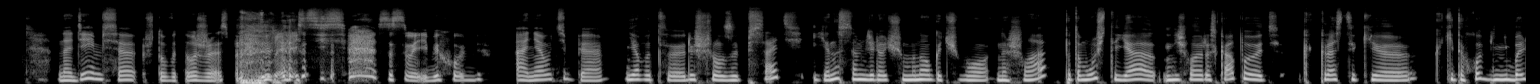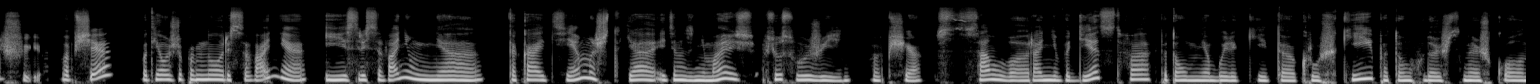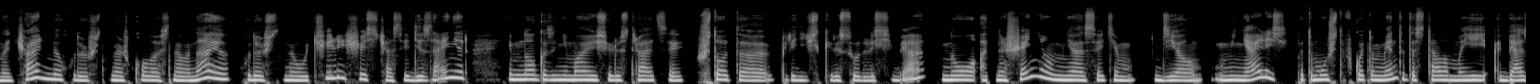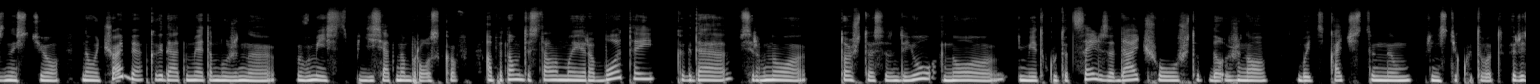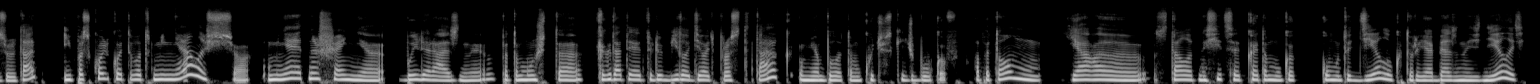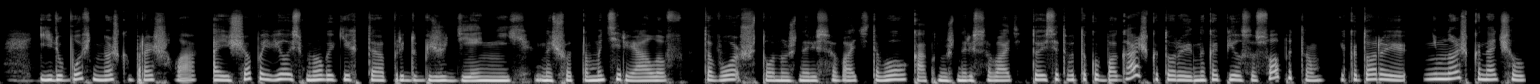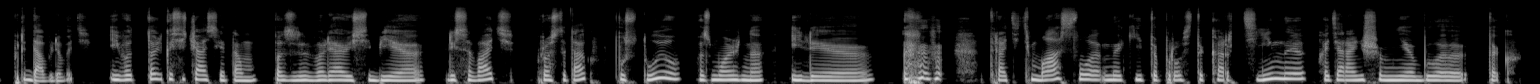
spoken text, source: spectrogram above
Надеемся, что вы тоже справляетесь со своими хобби. Аня, у тебя? Я вот э, решила записать, и я на самом деле очень много чего нашла, потому что я начала раскапывать как раз-таки какие-то хобби небольшие. Вообще, вот я уже упомянула рисование, и с рисованием у меня такая тема, что я этим занимаюсь всю свою жизнь вообще. С самого раннего детства. Потом у меня были какие-то кружки, потом художественная школа начальная, художественная школа основная, художественное училище. Сейчас я дизайнер и много занимаюсь иллюстрацией. Что-то периодически рисую для себя, но отношения у меня с этим делом менялись, потому что в какой-то момент это стало моей обязанностью на учебе, когда от меня там нужно в месяц 50 набросков, а потом это стало моей работой, когда все равно то, что я создаю, оно имеет какую-то цель, задачу, что-то должно быть качественным, принести какой-то вот результат. И поскольку это вот менялось все, у меня и отношения были разные, потому что когда-то я это любила делать просто так, у меня было там куча скетчбуков, а потом я стала относиться к этому как к какому-то делу, которое я обязана сделать, и любовь немножко прошла. А еще появилось много каких-то предубеждений насчет там материалов, того, что нужно рисовать, того, как нужно рисовать. То есть это вот такой багаж, который накопился с опытом и который немножко начал придавливать. И вот только сейчас я там позволяю себе рисовать просто так, впустую, возможно, или тратить масло на какие-то просто картины, хотя раньше мне было так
